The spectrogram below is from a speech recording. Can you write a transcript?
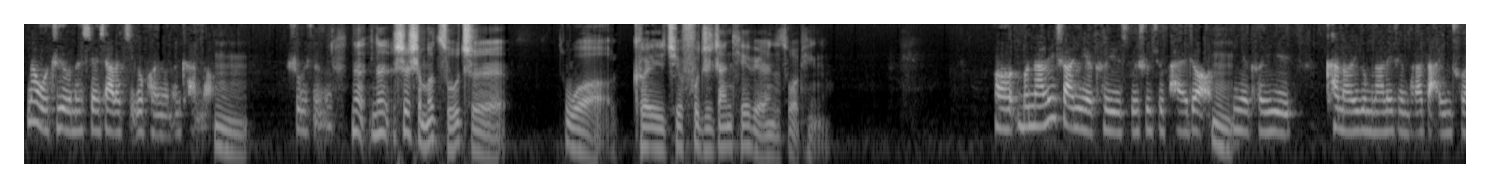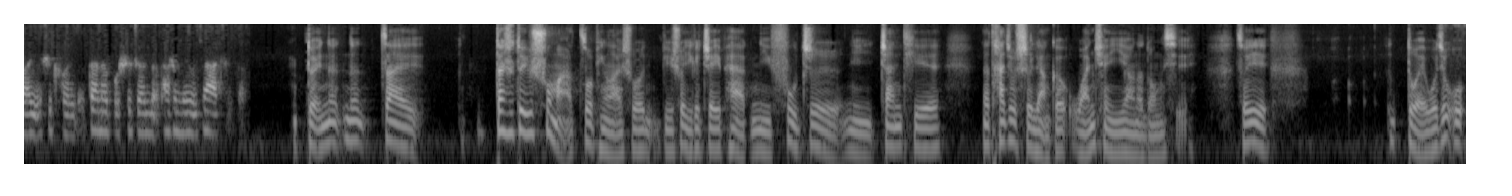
那我只有那线下的几个朋友能看到，嗯，是不是呢？那那是什么阻止我可以去复制粘贴别人的作品呢？呃，蒙娜丽莎你也可以随时去拍照，嗯，你也可以。看到一个蒙娜丽莎，把它打印出来也是可以的，但那不是真的，它是没有价值的。对，那那在，但是对于数码作品来说，比如说一个 JPEG，你复制、你粘贴，那它就是两个完全一样的东西。所以，对我就我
